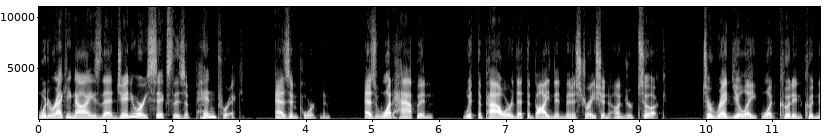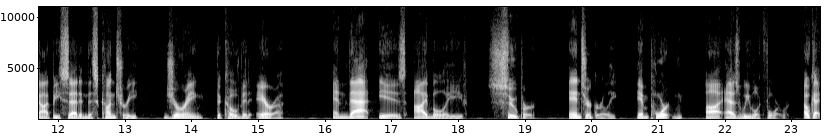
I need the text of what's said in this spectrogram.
would recognize that January 6th is a pinprick as important as what happened with the power that the Biden administration undertook to regulate what could and could not be said in this country during the COVID era. And that is, I believe, super integrally important uh, as we look forward. Okay.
